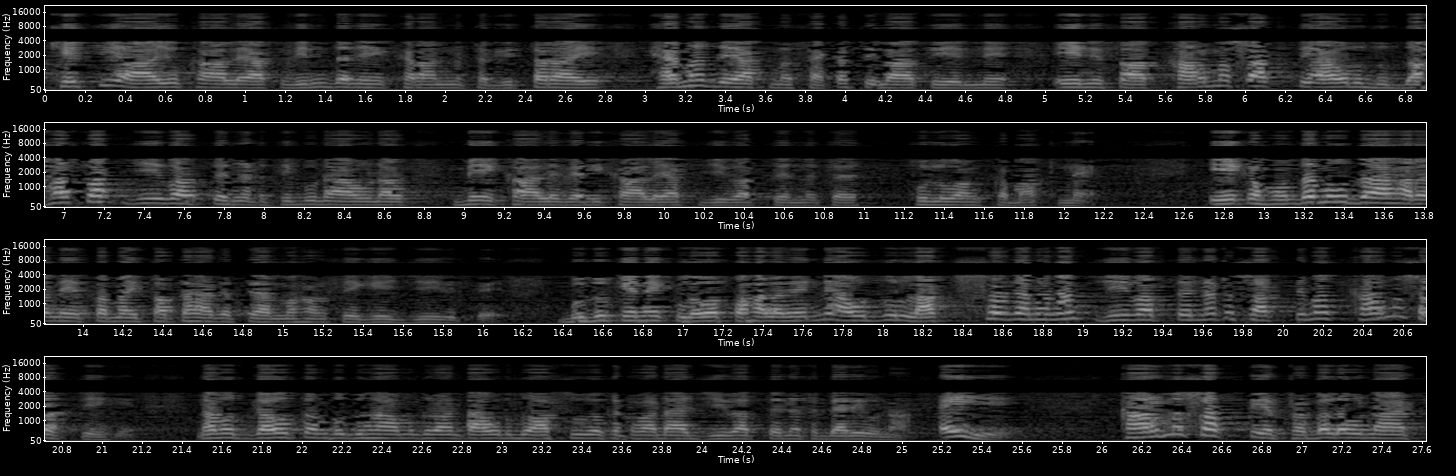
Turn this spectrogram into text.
කෙටි ආයු කාලයක් වින්දනය කරන්නට විතරයි හැම දෙයක්ම සැකසීලා තියෙන්නේ ඒ නිසා කර්ම ශක්තිය අවුරුදු දහසක් ජීවත් වෙන්නට තිබුණා වුණත් මේ කාලේ වැඩි කාලයක් ජීවත් වෙන්නට පුළුවන් කමක් නැහැ ඒක හොඳම උදාහරණය තමයි තථාගතයන් වහන්සේගේ ජීවිතය. බුදු කෙනෙක් ලොව පහළ වෙන්නේ අවුරුදු ලක්ෂ ගණනක් ජීවත් වෙන්නට ශක්තිමත් කර්ම ශක්තියකින්. නමුත් ගෞතම බුදුහාමුදුරන්ට අවුරුදු 80කට වඩා ජීවත් වෙන්නට බැරි වුණා. ඇයි කර්ම ශක්තිය ප්‍රබල වුණාට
